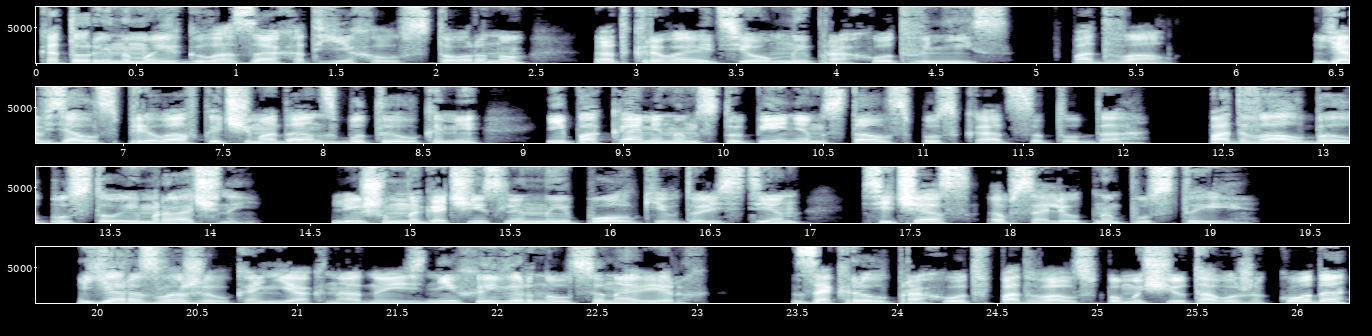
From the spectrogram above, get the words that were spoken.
который на моих глазах отъехал в сторону, открывая темный проход вниз, в подвал. Я взял с прилавка чемодан с бутылками и по каменным ступеням стал спускаться туда. Подвал был пустой и мрачный. Лишь многочисленные полки вдоль стен сейчас абсолютно пустые. Я разложил коньяк на одной из них и вернулся наверх, закрыл проход в подвал с помощью того же кода,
